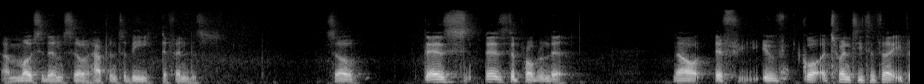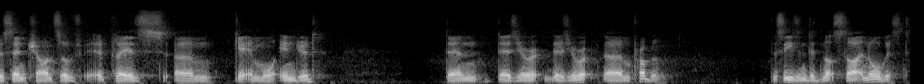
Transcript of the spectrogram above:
and most of them still happen to be defenders. So there's there's the problem there. Now, if you've got a 20 to 30 percent chance of uh, players um, getting more injured, then there's your there's your um, problem. The season did not start in August;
